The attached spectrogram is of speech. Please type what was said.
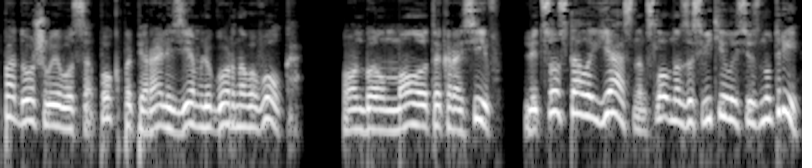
подошвы его сапог попирали землю горного волка. Он был молод и красив, лицо стало ясным, словно засветилось изнутри,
